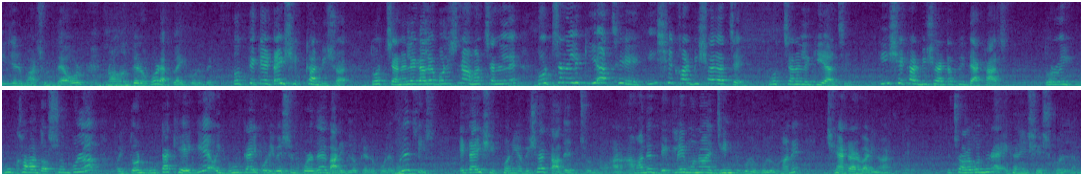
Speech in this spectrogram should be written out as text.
নিজের ভাসুর দেওয়ার ননদের ওপর অ্যাপ্লাই করবে। তোর থেকে এটাই শিক্ষার বিষয়। তোর চ্যানেলে গেলে বলিস না, আমার চ্যানেলে তোর চ্যানেলে কি আছে? কি শেখার বিষয় আছে? তোর চ্যানেলে কি আছে? কী শেখার বিষয়টা তুই দেখাস? তোর ওই গু খাওয়া দর্শকগুলো, ওই তোর গুটা খেয়ে গিয়ে ওই গুটাই পরিবেশন করে দেয় বাড়ির লোকের উপরে বুঝেছিস? এটাই শিক্ষণীয় বিষয় তাদের জন্য। আর আমাদের দেখলেই মনে হয় জিনটুকুলো গুলো মানে ঝ্যাঁটার বাড়ি মারতে। তো চলো বন্ধুরা, এখানেই শেষ করলাম।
